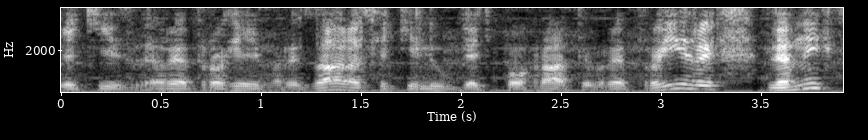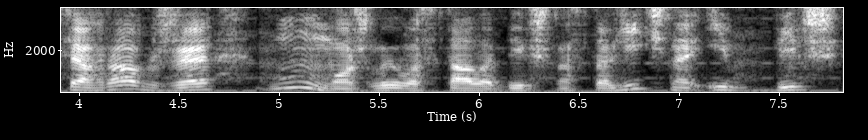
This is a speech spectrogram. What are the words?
які ретро-геймери зараз, які люблять пограти в ретро-ігри, для них ця гра вже можливо стала більш ностальгічна і більш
